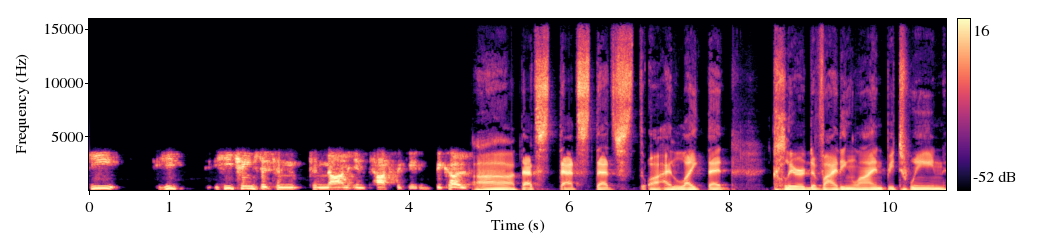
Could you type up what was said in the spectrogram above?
he he he changed it to to non intoxicating because ah that's that's that's uh, I like that clear dividing line between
